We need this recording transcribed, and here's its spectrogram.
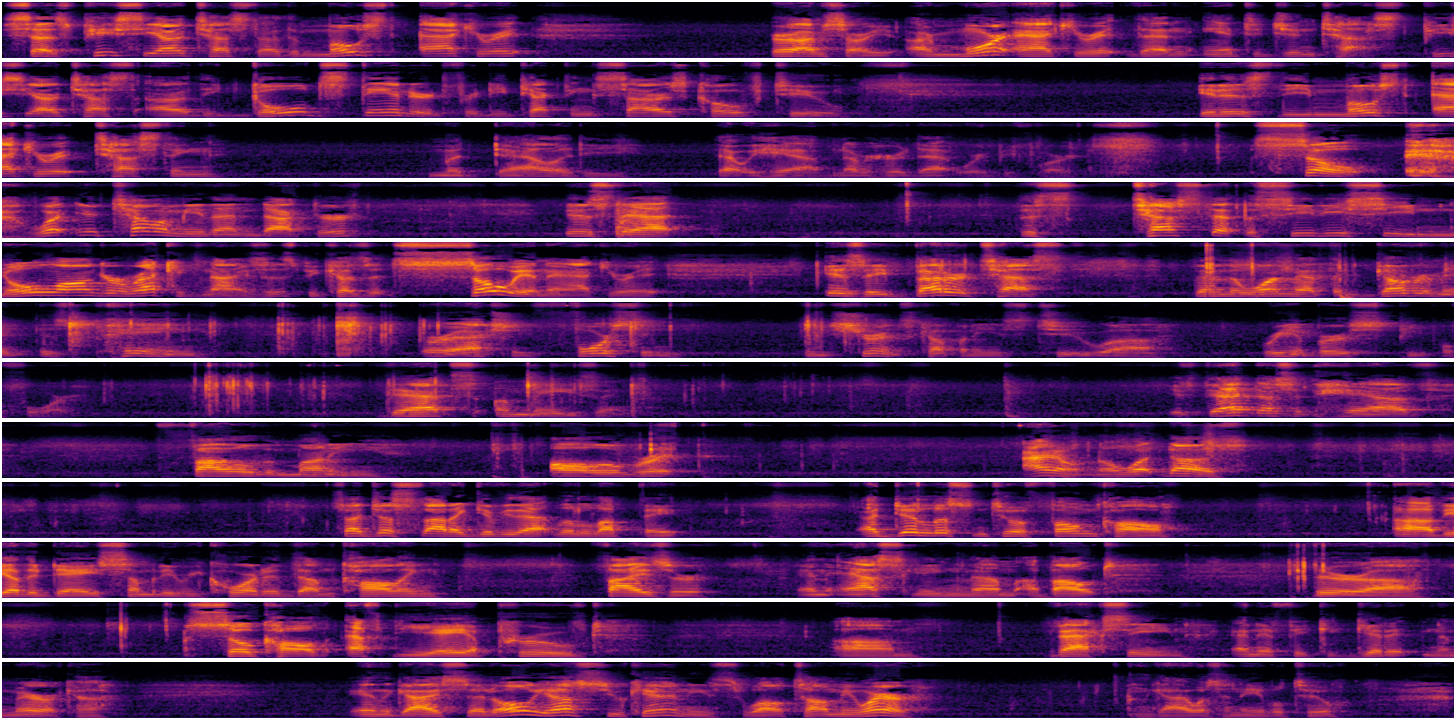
says PCR tests are the most accurate or I'm sorry, are more accurate than antigen tests. PCR tests are the gold standard for detecting SARS CoV 2. It is the most accurate testing modality that we have. Never heard that word before. So, what you're telling me then, doctor, is that this test that the CDC no longer recognizes because it's so inaccurate is a better test than the one that the government is paying or actually forcing insurance companies to uh, reimburse people for. That's amazing. If that doesn't have follow the money all over it, I don't know what does. So I just thought I'd give you that little update. I did listen to a phone call uh, the other day. Somebody recorded them calling Pfizer and asking them about their uh, so called FDA approved um, vaccine and if he could get it in America. And the guy said, Oh, yes, you can. He's, Well, tell me where. And the guy wasn't able to.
